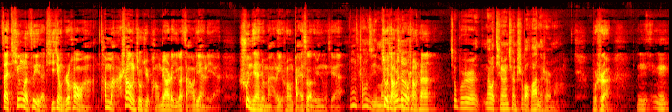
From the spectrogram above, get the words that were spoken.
在听了自己的提醒之后啊，他马上就去旁边的一个杂货店里，瞬间就买了一双白色的运动鞋，那着急吗？就想徒步上山。就不是那我听人劝吃饱饭的事儿吗？不是，你你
